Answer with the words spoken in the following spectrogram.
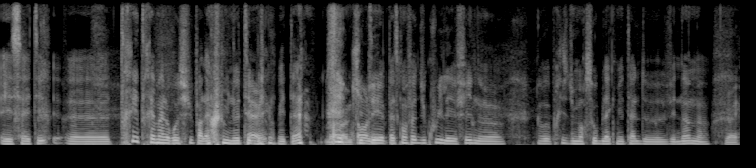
Et ça a été euh, très très mal reçu par la communauté Ah black metal. Mais en même qui temps, était- les- Parce qu'en fait, du coup, il avait fait une, une reprise du morceau black metal de Venom, Ouais.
